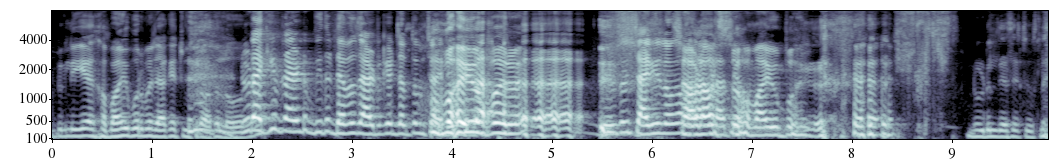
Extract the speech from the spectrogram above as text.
टिपिकली ये हमायूपुर में जाके चूस रहा होता है लोग Dude, I keep trying to be the devil's advocate जब तुम Chinese जब तुम Chinese लोगों का Shout मज़ाक outs उड़ाते to हो। Humayunpur. नूडल जैसे चूस ले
